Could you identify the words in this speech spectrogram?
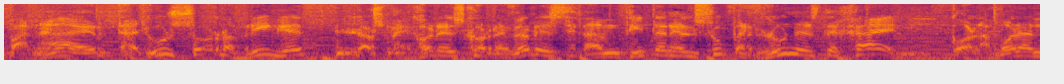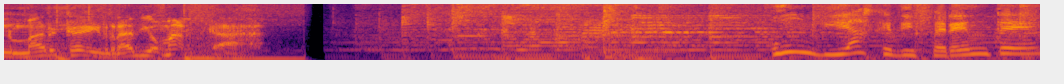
Van Aert, Ayuso, Rodríguez, los mejores corredores se dan cita en el Superlunes de Jaén. Colaboran Marca y Radio Marca. Un viaje diferente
